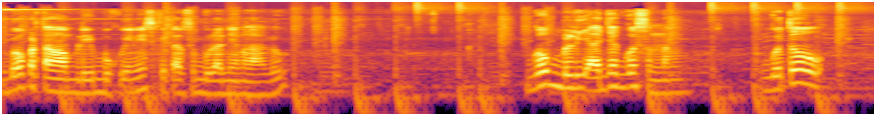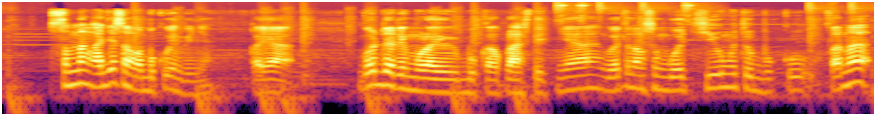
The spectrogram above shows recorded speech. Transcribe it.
Gue pertama beli buku ini sekitar sebulan yang lalu. Gue beli aja gue seneng. Gue tuh seneng aja sama buku intinya. Kayak gue dari mulai buka plastiknya gue tuh langsung gue cium itu buku. Karena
